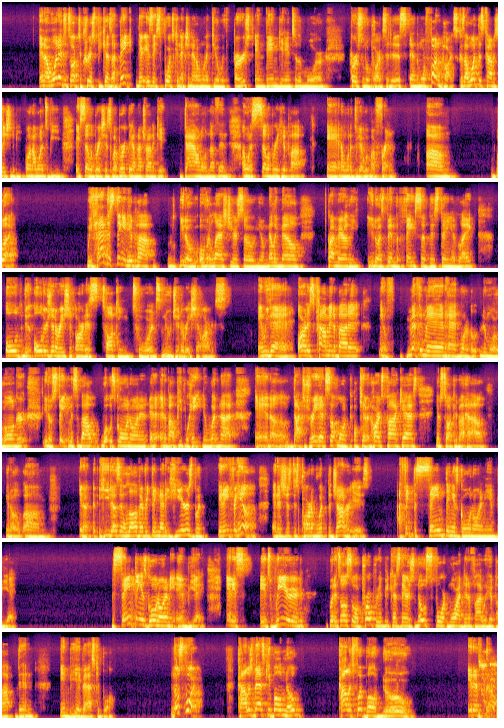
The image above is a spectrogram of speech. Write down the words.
and I wanted to talk to Chris because I think there is a sports connection that I want to deal with first, and then get into the more personal parts of this and the more fun parts because I want this conversation to be fun. I want it to be a celebration. It's my birthday. I'm not trying to get down on nothing. I want to celebrate hip hop and I want to do that with my friend. Um, but we've had this thing in hip hop, you know, over the last year so, you know, Melle Mel primarily, you know, has been the face of this thing of like old the older generation artists talking towards new generation artists and we've had artists comment about it. You know, Method Man had one of the, more longer, you know, statements about what was going on and, and about people hating and whatnot. And um, Dr. Dre had something on, on Kevin Hart's podcast. He was talking about how, you know, um, you know, he doesn't love everything that he hears, but it ain't for him. And it's just as part of what the genre is. I think the same thing is going on in the NBA. The same thing is going on in the NBA. And it's it's weird, but it's also appropriate because there's no sport more identified with hip hop than NBA basketball. No sport. College basketball, no. College football, no. NFL,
